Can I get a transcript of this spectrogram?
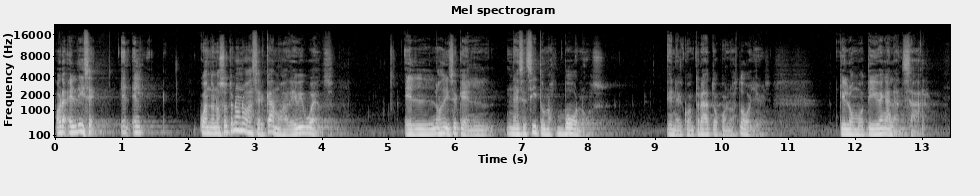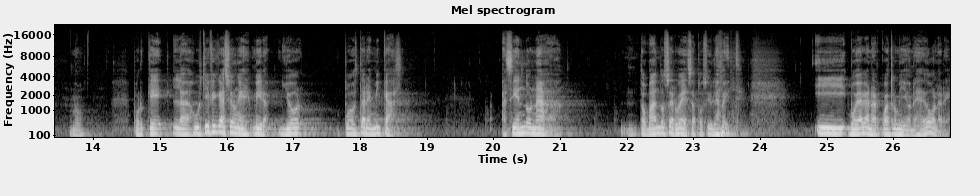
Ahora, él dice, cuando nosotros nos acercamos a David Wells, él nos dice que él necesita unos bonos en el contrato con los Dodgers que lo motiven a lanzar, ¿no? Porque la justificación es, mira, yo puedo estar en mi casa haciendo nada, tomando cerveza posiblemente, y voy a ganar 4 millones de dólares.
